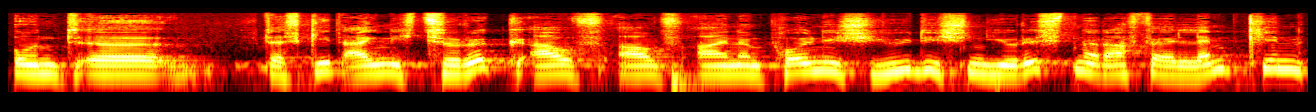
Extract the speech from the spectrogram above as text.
Und äh, das geht eigentlich zurück auf, auf einen polnisch-jüdischen Juristen, Raphael Lemkin,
